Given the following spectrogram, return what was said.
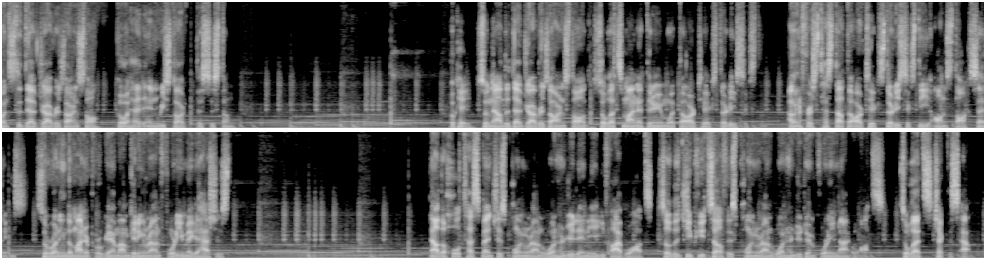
Once the dev drivers are installed, go ahead and restart the system. Okay, so now the dev drivers are installed, so let's mine Ethereum with the RTX 3060. I'm going to first test out the RTX 3060 on stock settings. So running the miner program, I'm getting around 40 mega hashes. Now the whole test bench is pulling around 185 watts, so the GPU itself is pulling around 149 watts. So let's check this out.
